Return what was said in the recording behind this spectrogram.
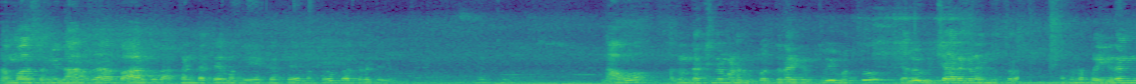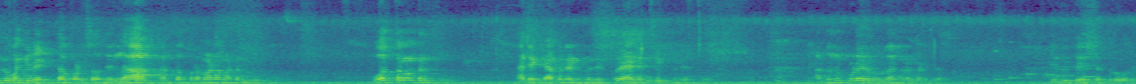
ನಮ್ಮ ಸಂವಿಧಾನದ ಭಾರತದ ಅಖಂಡತೆ ಮತ್ತು ಏಕತೆ ಮತ್ತು ಭದ್ರತೆ ನಾವು ಅದನ್ನು ರಕ್ಷಣೆ ಮಾಡೋದಕ್ಕೆ ಬದ್ಧರಾಗಿರ್ತೀವಿ ಮತ್ತು ಕೆಲವು ವಿಚಾರಗಳನ್ನು ಅದನ್ನು ಬಹಿರಂಗವಾಗಿ ವ್ಯಕ್ತಪಡಿಸೋದಿಲ್ಲ ಅಂತ ಪ್ರಮಾಣ ಮಾಡಿರ್ತೀವಿ. ಓದ್ ತಗೊಂಡಿರ್ತೀವಿ as a cabinet minister as a chief minister ಅದನ್ನು ಕೂಡ ಉಲ್ಲಂಘನೆ ಮಾಡಿದ್ದಾರೆ. ಇದು ದೇಶದ್ರೋಹದ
